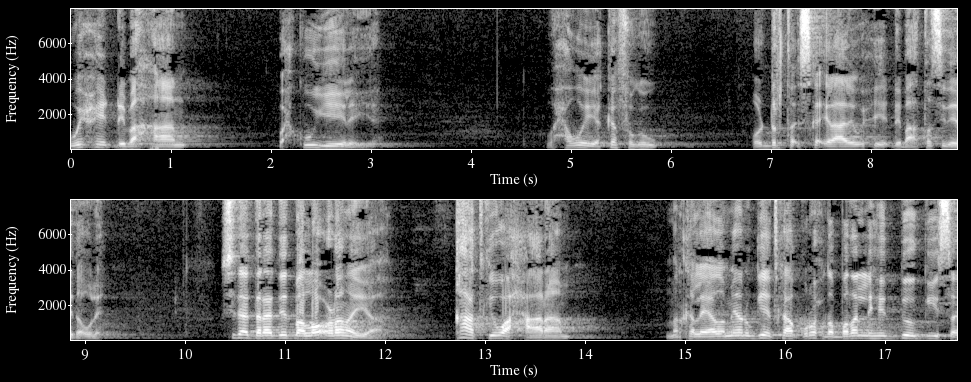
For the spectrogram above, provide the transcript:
wixii dhib ahaan wax kuu yeelaya waxa weeye ka fogow oo dhirta iska ilaaliya wixii dhibaato sideeda u leh. Sidaa daraaddeed baa loo odhanayaa qaadkii waa xaaraam. Marka la yahado miyaanu geedkaa quruxda badan lahee dooggiisa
